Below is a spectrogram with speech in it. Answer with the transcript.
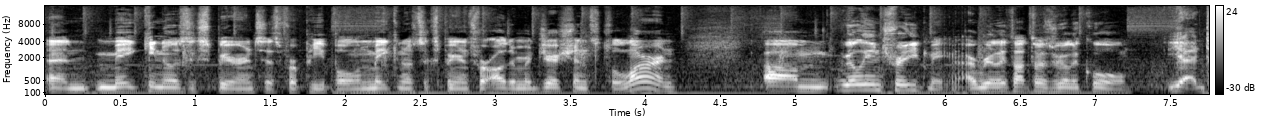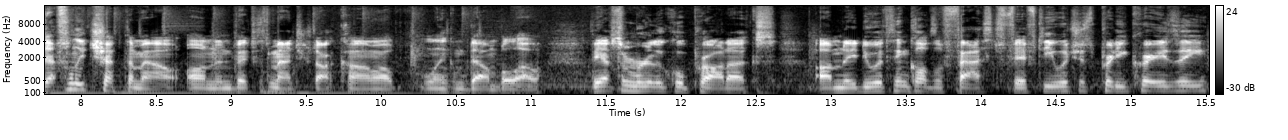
and making those experiences for people and making those experiences for other magicians to learn, um, really intrigued me. I really thought that was really cool. Yeah, definitely check them out on invictusmagic.com. I'll link them down below. They have some really cool products. Um, they do a thing called the Fast 50, which is pretty crazy.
